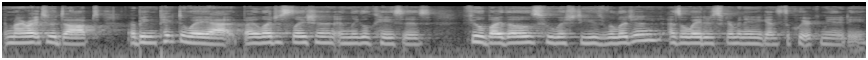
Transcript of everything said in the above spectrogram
and my right to adopt are being picked away at by legislation and legal cases fueled by those who wish to use religion as a way to discriminate against the queer community.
